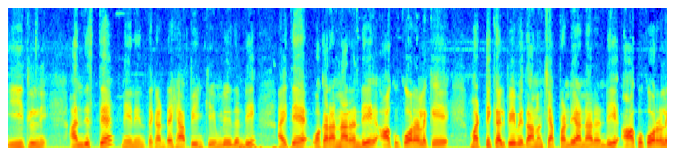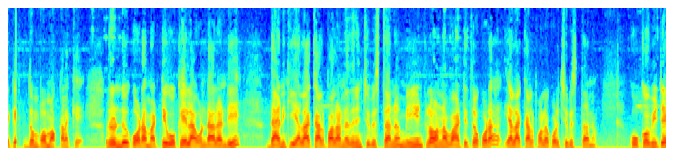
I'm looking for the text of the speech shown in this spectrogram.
వీటిని అందిస్తే నేను ఇంతకంటే హ్యాపీ ఇంకేం లేదండి. అయితే ఒకరు అన్నారండి ఆకుకూరలకి మట్టి కలిపే విధానం చెప్పండి అన్నారండి. ఆకుకూరలకి దుంప మొక్కలకి. రెండు కూడా మట్టి ఒకేలా ఉండాలండి. దానికి ఎలా కలపాలన్నది నేను చూపిస్తాను. మీ ఇంట్లో ఉన్న వాటితో కూడా ఎలా కలపాలో కూడా చూపిస్తాను. కోకోవిటే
